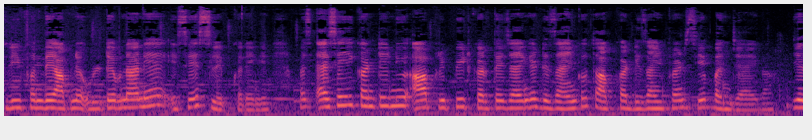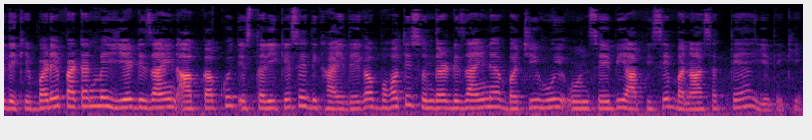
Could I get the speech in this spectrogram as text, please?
थ्री फंदे आपने उल्टे बनाने हैं, इसे स्लिप करेंगे। बस ऐसे ही कंटिन्यू आप रिपीट करते जाएँगे डिज़ाइन को तो आपका डिज़ाइन फ्रेंड्स ये बन जाएगा। ये देखिए, बड़े पैटर्न में ये डिज़ाइन आपका कुछ इस तरीके से दिखाई देगा। बहुत ही सुंदर डिज़ाइन है, बची हुई ऊन से भी आप इसे बना सकते हैं, ये देखिए।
